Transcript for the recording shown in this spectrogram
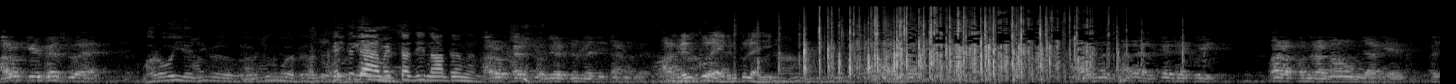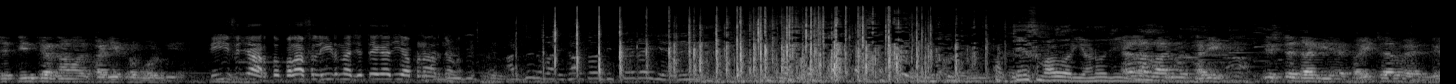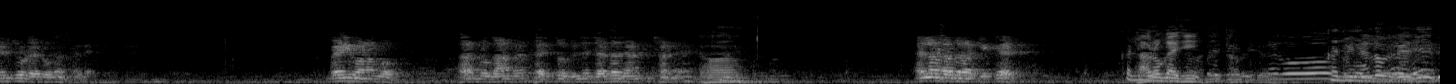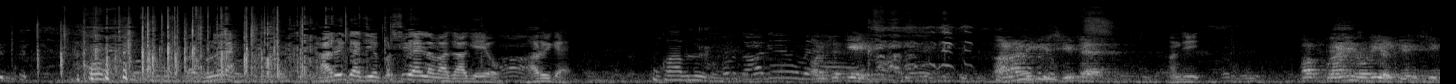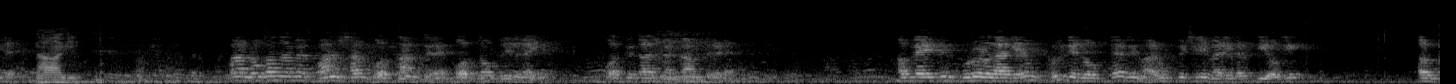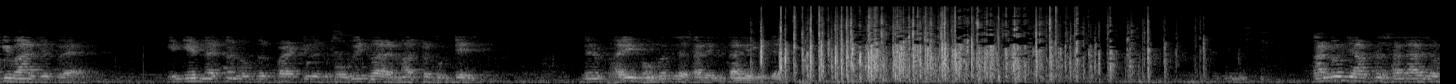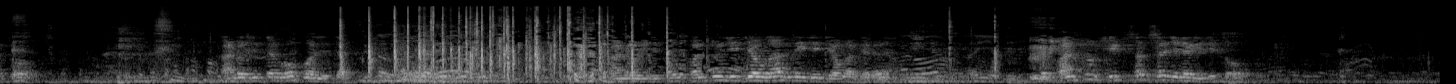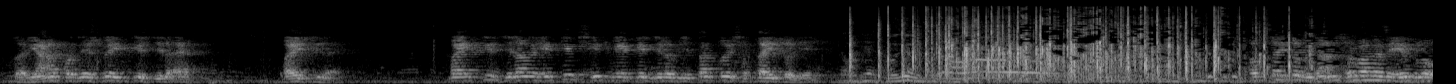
थारो के है। ही जी अर्जुन को है कितने जी ना थारो अर्जुन है। हाँ, बिल्कुल है बिल्कुल है जी। आज में सारे हल्के से कोई बारह पंद्रह गाँवों में जाके अजय तीन चार गाँव का कार्यक्रम और भी है। तीस ਹਜ਼ਾਰ ਤੋਂ ਪਲੱਸ ਲੀਡ ਨਾਲ ਜਿੱਤੇਗਾ ਜੀ ਆਪਣਾ ਅਰਜਨ ये संभालो हरियाणा जी इलाहाबाद में थारी रिश्तेदारी है भाईचारो है मेल जोड़ है लोगों से बैणी वाणा को हर लोग गांव में थारी तो बिना ज्यादा जान पछाण है हाँ इलाहाबाद वाला के कह थारो का जी कली सुन रहा है हारू का जी परसों आयल आवाज़ आ गए हो हारू का है मुकाबले और की सीट है हाँ जी और पुरानी रोडी हल्की की सीट है हाँ जी पर लोगों का मैं पाँच साल बहुत काम करे बहुत नौकरी लगाई है बहुत विकास में काम करे है अब मैं एक दिन पूरा लगा गया हूँ खुल के लोग कह भी मारू पिछली बारी गलती होगी अब की बार जो है इंडियन नेशनल लोकदल पार्टी के उम्मीदवार है मास्टर गुड्डेज मैंने भारी बहुमत के साथ जिता के भेजा कांडो जी, आपने सरकार जो तो कांडो जीते वो कौन जीता। कांडो जी जीते वो पंचू जीत कि नहीं जीत जाओगा तेरे तो पंचू सीट सबसे ज़िले की जीतो। तो हरियाणा प्रदेश में इक्कीस जिला है। बाईस जिला है। मैं इक्कीस जिला में एक एक सीट में एक एक जिला में जीता तो सत्ताईस हो जाए अब तक तो विधानसभा में देख लो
